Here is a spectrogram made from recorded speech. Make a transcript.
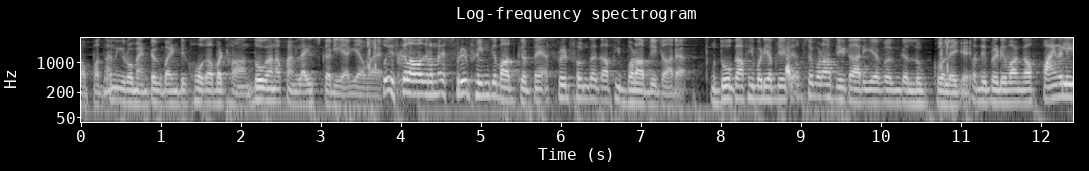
अब पता नहीं रोमांटिक वाइंटिक होगा बट हाँ दो गाना फाइनलाइज कर लिया गया हुआ है। तो इसके अलावा अगर हम स्प्रिट फ़िल्म की बात करते हैं स्प्रिट फ़िल्म का काफ़ी बड़ा अपडेट आ रहा है। दो काफ़ी बड़ी अपडेट है। सबसे बड़ा अपडेट आ रही है फ़िल्म का लुक को लेके। संदीप रेड्डी वांगा फाइनली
